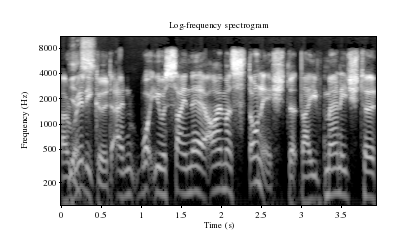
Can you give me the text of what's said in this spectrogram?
are Yes. really good, and what you were saying there, I'm astonished that they've managed to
